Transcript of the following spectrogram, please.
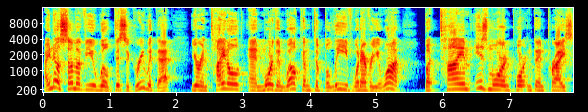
I know some of you will disagree with that. You're entitled and more than welcome to believe whatever you want, but time is more important than price.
